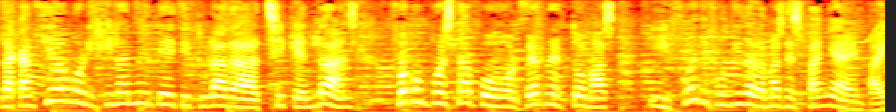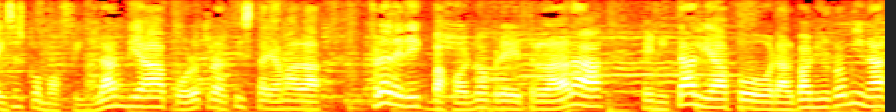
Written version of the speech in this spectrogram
La canción, originalmente titulada Chicken Dance, fue compuesta por Werner Thomas y fue difundida además de España en países como Finlandia por otro artista llamada Frederick bajo el nombre Tralará, en Italia por Albano y Romina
